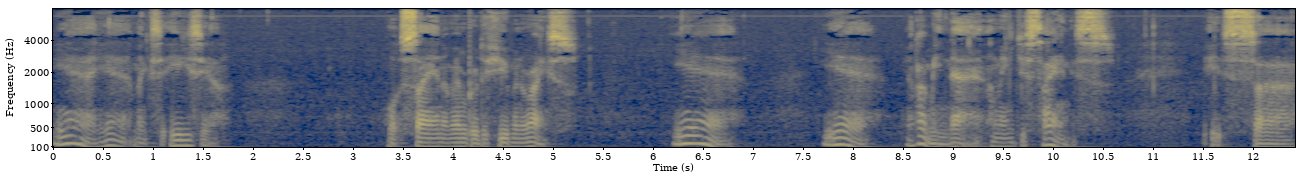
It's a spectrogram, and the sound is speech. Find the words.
Yeah, yeah, it makes it easier. What's saying a member of the human race? Yeah, yeah. I don't mean that. I mean just saying it's it's uh,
